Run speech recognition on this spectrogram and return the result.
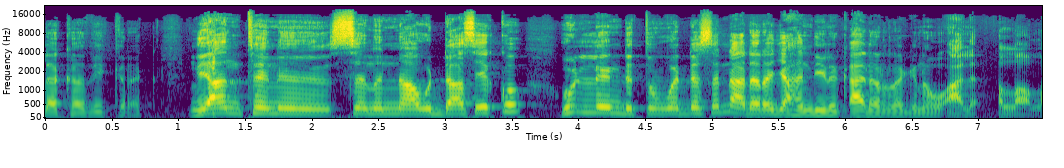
ለከ ዚክረክ። ያንተን ስምና ውዳሴ እኮ ሁሌ እንድትወደስና ደረጃህ እንዲልቅ አደረግ ነው አለ አላ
